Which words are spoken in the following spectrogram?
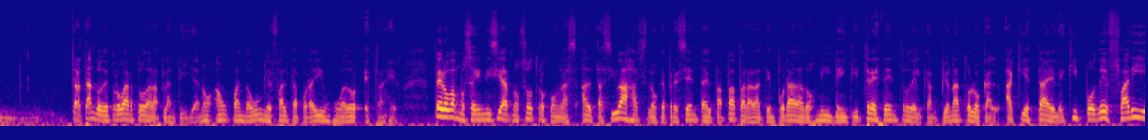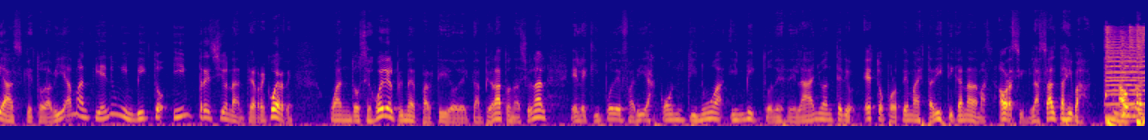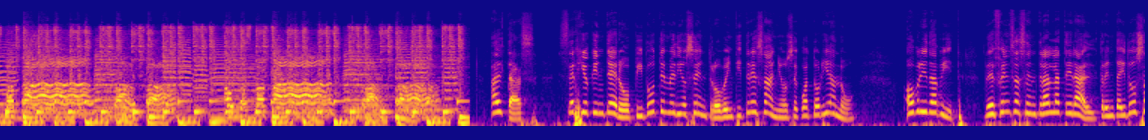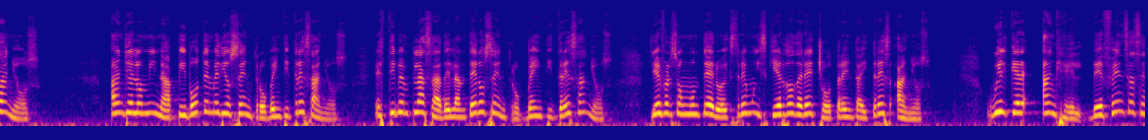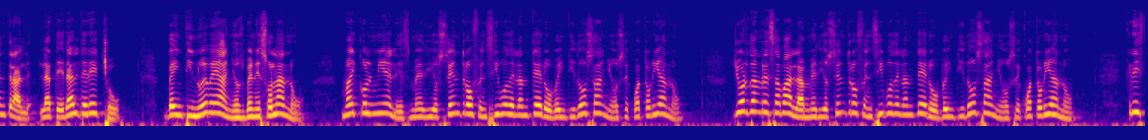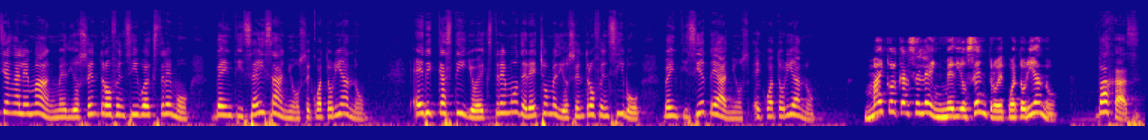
tratando de probar toda la plantilla, ¿no? Aun cuando aún le falta por ahí un jugador extranjero. Pero vamos a iniciar nosotros con las altas y bajas, lo que presenta el papá para la temporada 2023 dentro del campeonato local. Aquí está el equipo de Farías, que todavía mantiene un invicto impresionante. Recuerden, cuando se juegue el primer partido del campeonato nacional, el equipo de Farías continúa invicto desde el año anterior. Esto por tema estadística nada más. Ahora sí, las altas y bajas. Altas. Sergio Quintero, pivote mediocentro, 23 años, ecuatoriano. Obri David, defensa central lateral, 32 años. Angelo Mina, pivote medio centro, 23 años. Steven Plaza, delantero centro, 23 años. Jefferson Montero, extremo izquierdo derecho, 33 años. Wilker Ángel, defensa central, lateral derecho, 29 años, venezolano. Michael Mieles, mediocentro ofensivo delantero, 22 años, ecuatoriano. Jordan Rezabala, mediocentro ofensivo delantero, 22 años, ecuatoriano. Cristian Alemán, mediocentro ofensivo extremo, 26 años, ecuatoriano. Eric Castillo, extremo derecho mediocentro ofensivo, 27 años, ecuatoriano. Michael Carcelén, mediocentro ecuatoriano. Bajas.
